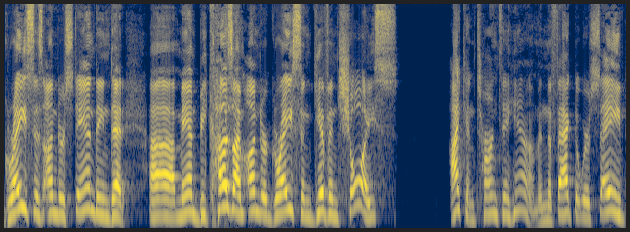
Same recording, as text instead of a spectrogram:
Grace is understanding that, uh, man, because I'm under grace and given choice, I can turn to Him. And the fact that we're saved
